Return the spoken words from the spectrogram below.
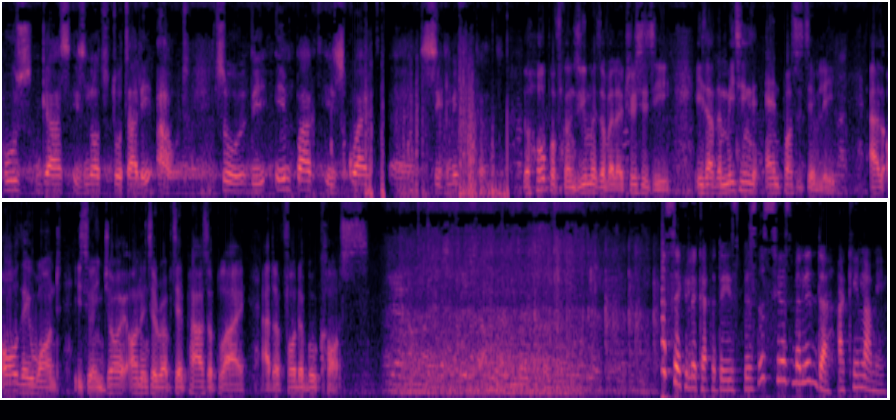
whose gas is not totally out. So the impact is quite uh, significant. The hope of consumers of electricity is that the meetings end positively, as all they want is to enjoy uninterrupted power supply at affordable costs. Let's take a look at the day's business. Here's Melinda Akinlami.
